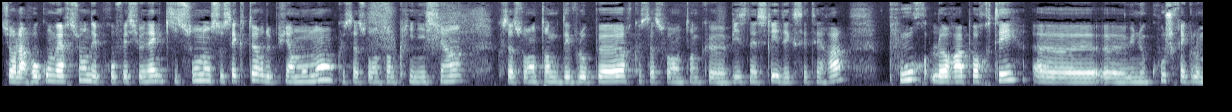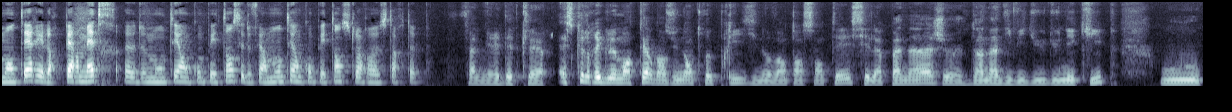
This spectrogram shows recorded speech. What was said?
sur la reconversion des professionnels qui sont dans ce secteur depuis un moment, que ce soit en tant que clinicien, que ce soit en tant que développeur, que ce soit en tant que business lead, etc., pour leur apporter euh, une couche réglementaire et leur permettre de monter en compétence et de faire monter en compétence leur start-up. Ça a le mérite d'être clair. Est-ce que le réglementaire dans une entreprise innovante en santé, c'est l'apanage d'un individu, d'une équipe, ou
